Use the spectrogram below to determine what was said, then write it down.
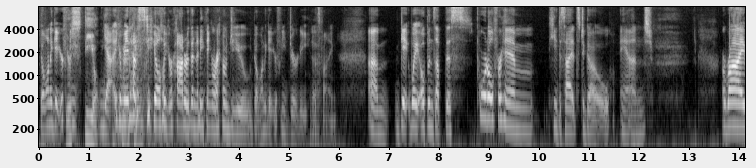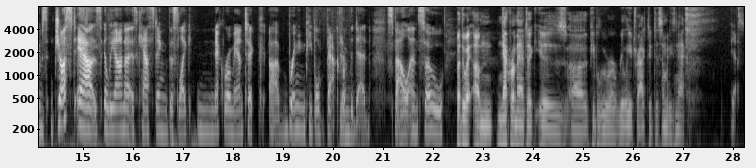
don't want to get your feet. You're steel. Yeah, you're made out of steel. You're hotter than anything around you. Don't want to get your feet dirty. That's fine. Um, Gateway opens up this portal for him. He decides to go and arrives just as Illyana is casting this like necromantic, uh, bringing people back from the dead spell. And so, By the way, um, necromantic is uh, people who are really attracted to somebody's neck, yes.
